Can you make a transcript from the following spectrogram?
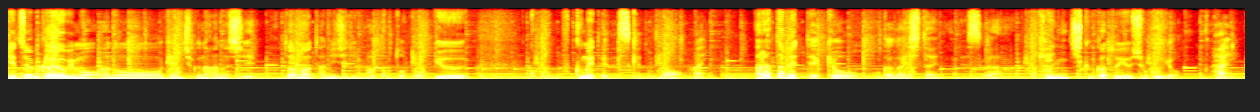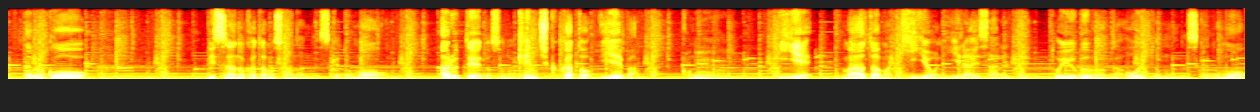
月曜日火曜日もあの建築の話あとはまあ谷尻誠ということも含めてですけどもはい。改めて今日お伺いしたいのがですが建築家という職業。はい。多分こうリスナーの方もそうなんですけどもある程度その建築家といえばこの家、まあ、あとはまあ企業に依頼されてという部分が多いと思うんですけども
